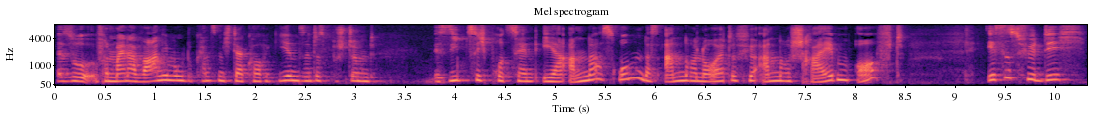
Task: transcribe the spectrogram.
Also von meiner Wahrnehmung, du kannst mich da korrigieren, sind es bestimmt 70 Prozent eher andersrum, dass andere Leute für andere schreiben oft. Ist es für dich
